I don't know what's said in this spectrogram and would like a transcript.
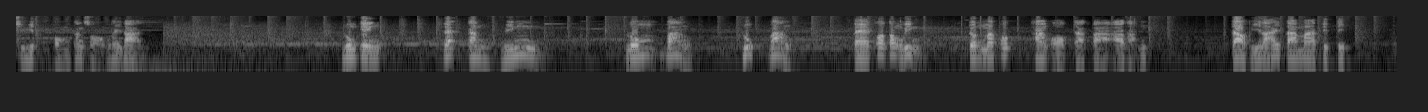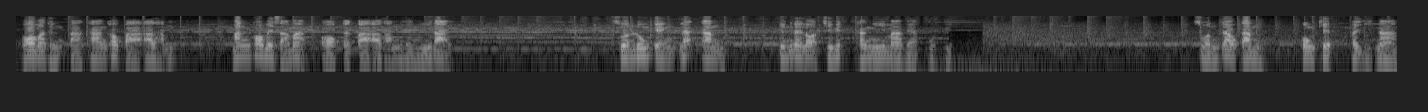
ชีวิตของทั้งสองให้ได้ ลุงเก่งและกันวิ่งล้มบ้าง ลุกบ้าง แต่ก็ต้องวิ่งจนมาพบทางออกจากป่าอาถรรพ์เจ้าผีร้ายตามมาติดๆพอมาถึงปากทางเข้าป่าอาถรรพ์มันก็ไม่สามารถออกจากป่าอาถรรพ์แห่งนี้ได้ ส่วนลุงเก่งและกันจึงได้รอดชีวิตครั้งนี้มาแบบบุดบิด ส่วนเจ้ากันคงเข็ดไปอีกนาน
